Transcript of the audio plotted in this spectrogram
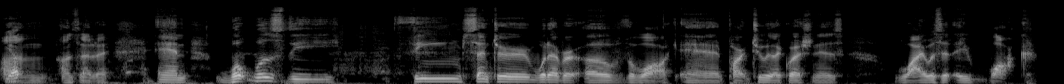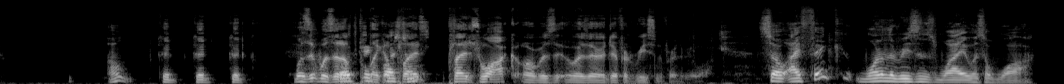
on yep. on saturday. And what was the theme center whatever of the walk? And part two of that question is why was it a walk? Oh good good good was it was it a, like questions. a pledge, pledged walk, or was it was there a different reason for it to be a walk? So I think one of the reasons why it was a walk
